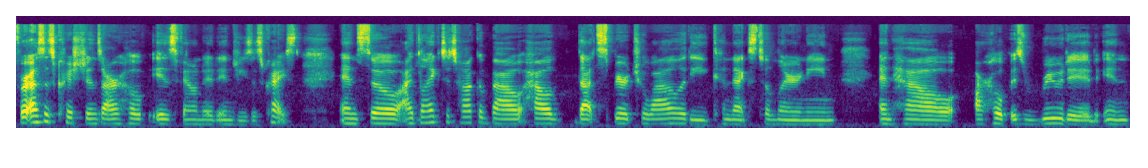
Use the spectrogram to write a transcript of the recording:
For us as Christians, our hope is founded in Jesus Christ. And so I'd like to talk about how that spirituality connects to learning and how our hope is rooted in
